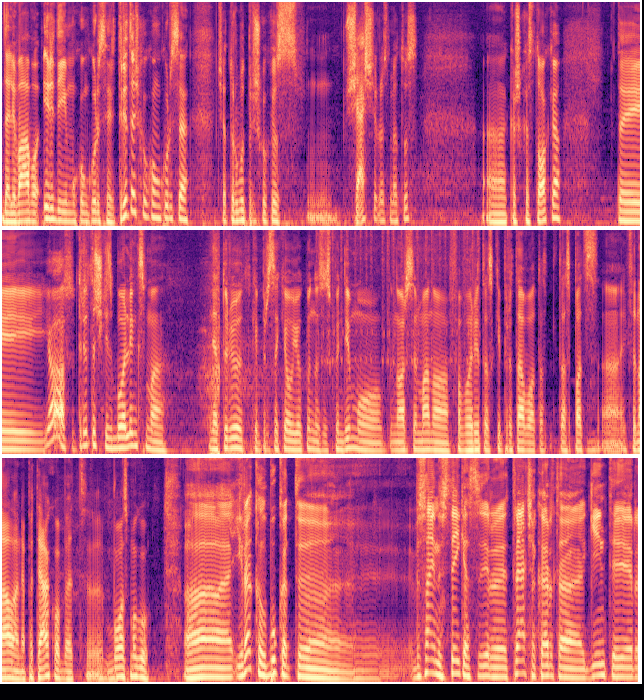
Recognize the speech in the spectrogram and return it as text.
dalyvavo ir dėjimų konkurse, ir tritaškių konkurse. Čia turbūt prieš kokius šešerius metus kažkas tokio. Tai jo, su tritaškiais buvo linksma. Neturiu, kaip ir sakiau, jokių nusiskundimų, nors ir mano favoritas, kaip ir tavo, tas, tas pats a, į finalą nepateko, bet a, buvo smagu. Uh, yra kalbų, kad visai nusteikęs ir trečią kartą ginti ir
